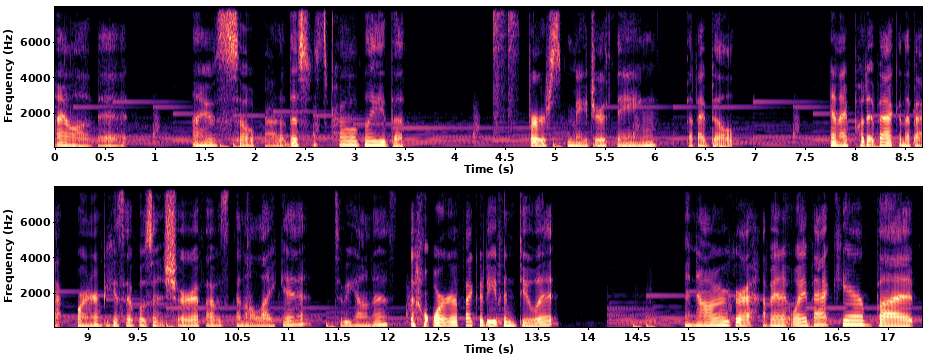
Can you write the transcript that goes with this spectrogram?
I love it. I am so proud of this. Was probably the first major thing that I built. And I put it back in the back corner because I wasn't sure if I was going to like it, to be honest, or if I could even do it. And now I regret having it way back here, but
